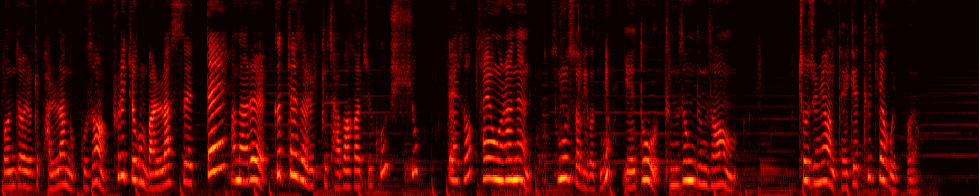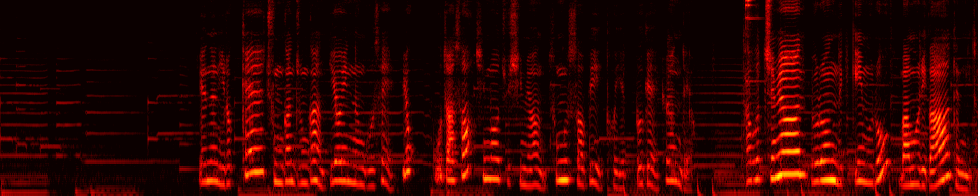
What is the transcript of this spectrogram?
먼저 이렇게 발라놓고서 풀이 조금 말랐을 때 하나를 끝에서 이렇게 잡아가지고 슉 빼서 사용을 하는 속눈썹이거든요. 얘도 듬성듬성 붙여주면 되게 특이하고 이뻐요. 얘는 이렇게 중간중간 비어있는 곳에 뿅 꽂아서 심어주시면 속눈썹이 더 예쁘게 표현돼요. 다 붙이면 이런 느낌으로 마무리가 됩니다.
